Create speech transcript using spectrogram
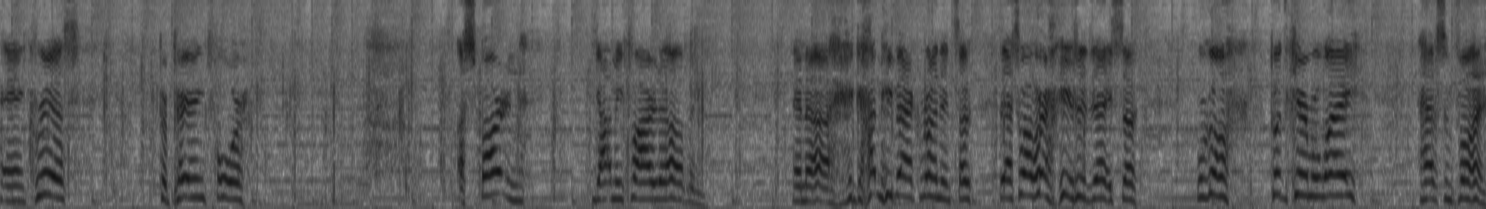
And Chris, preparing for a Spartan, got me fired up and and uh, it got me back running. So that's why we're out here today. So we're gonna put the camera away, have some fun.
